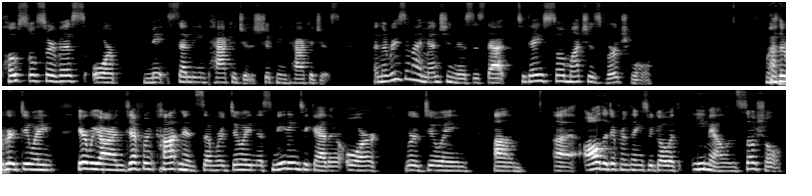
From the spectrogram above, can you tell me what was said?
postal service or sending packages, shipping packages. And the reason I mention this is that today so much is virtual. Whether we're doing, here we are on different continents and we're doing this meeting together, or we're doing um, uh, all the different things we go with email and social,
